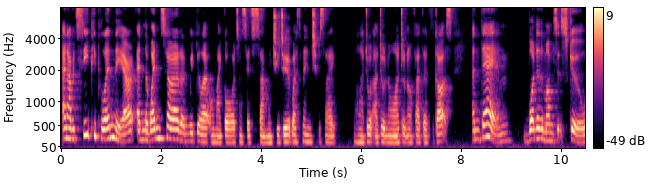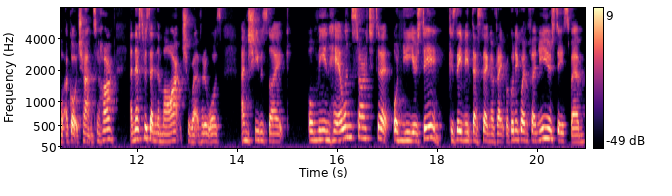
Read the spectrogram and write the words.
and I would see people in there in the winter, and we'd be like, "Oh my god!" And I said to Sam, "Would you do it with me?" And she was like, "Oh, I don't, I don't know, I don't know if I'd have the guts." And then one of the mums at school, I got chatting to her, and this was in the March or whatever it was, and she was like, "Oh, me and Helen started it on New Year's Day because they made this thing of right, we're going to go in for a New Year's Day swim,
